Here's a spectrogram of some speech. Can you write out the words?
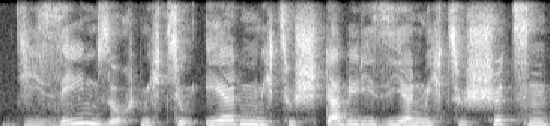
die Sehnsucht, mich zu erden, mich zu stabilisieren, mich zu schützen,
